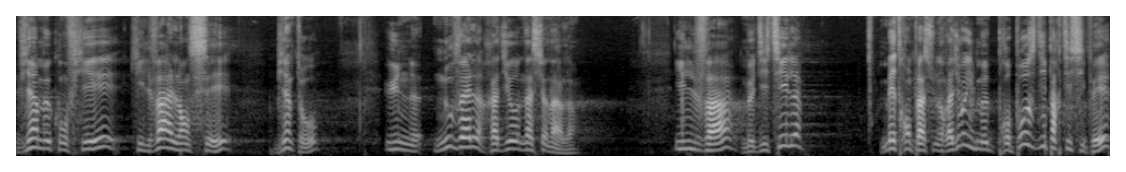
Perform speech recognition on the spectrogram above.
vient me confier qu'il va lancer bientôt une nouvelle radio nationale. Il va, me dit-il, mettre en place une radio, il me propose d'y participer.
